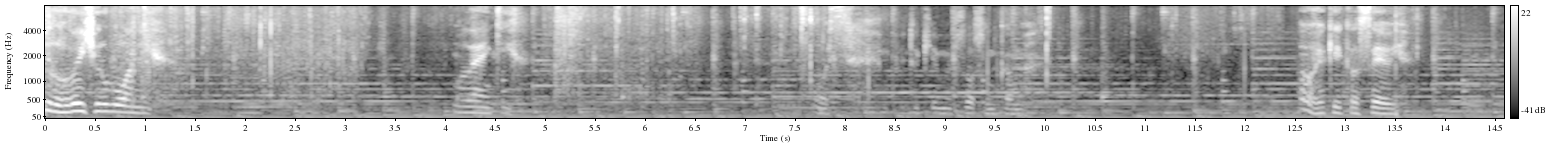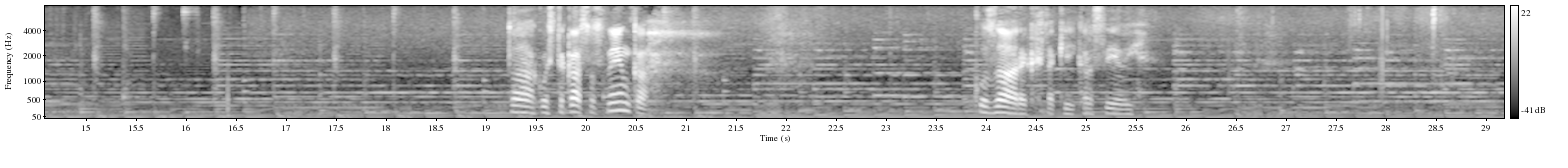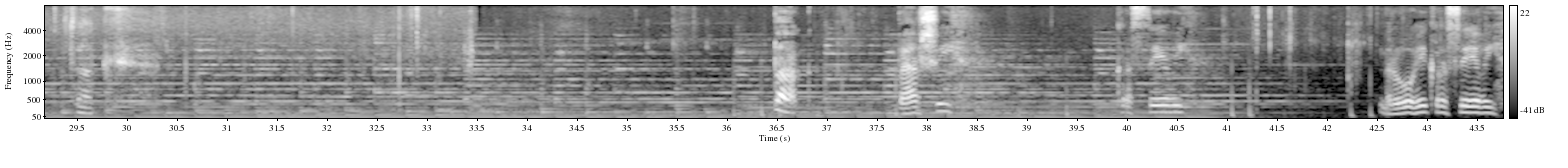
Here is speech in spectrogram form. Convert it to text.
Черговий червоний. Маленький. Ось такими сосунками. Ой, який красивий. Так, ось така соснинка. Козарик такий красивий. Так. Так. Перший красивий. Другий красивий.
